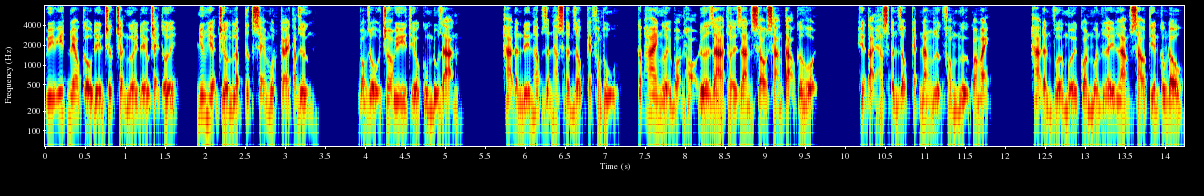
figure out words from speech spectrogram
uy ít đeo cầu đến trước trận người đều chạy tới, nhưng hiện trường lập tức sẽ một cái tạm dừng. Bóng rổ cho uy thiếu cùng đủ dạn. Hạ đần đến hấp dẫn huston dọc kẹt phòng thủ, cấp hai người bọn họ đưa ra thời gian sau sáng tạo cơ hội. Hiện tại huston dọc kẹt năng lực phòng ngự quá mạnh. Hạ đần vừa mới còn muốn lấy làm sao tiến công đâu.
